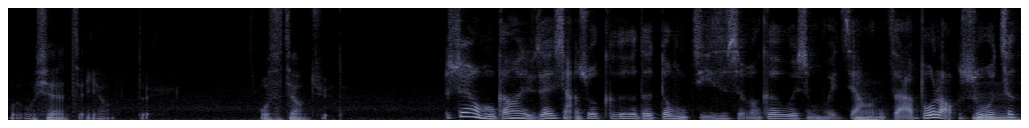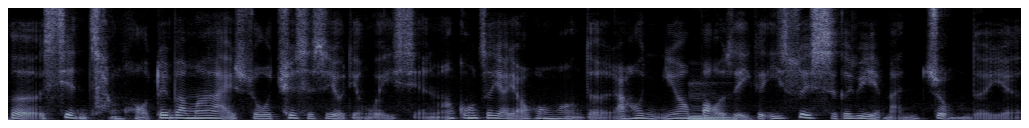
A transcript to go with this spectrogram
我我现在怎样？对，我是这样觉得。虽然我们刚刚有在想说哥哥的动机是什么，哥哥为什么会这样子啊？嗯、不过老说这个现场哈，对爸妈来说确实是有点危险。然后公车摇摇晃晃的，然后你要抱着一个一岁十个月也蛮重的耶。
